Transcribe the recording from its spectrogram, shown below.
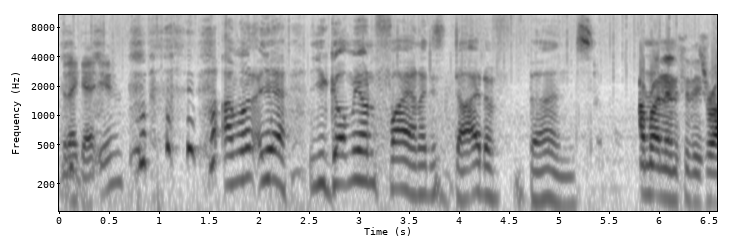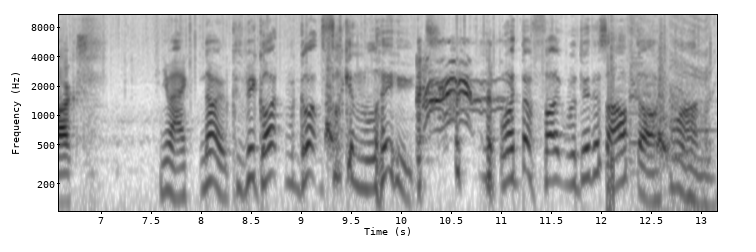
Did I get you? I'm on. Yeah, you got me on fire, and I just died of burns. I'm running into these rocks. Can you act? No, because we got we got fucking loot. What the fuck? We'll do this after. Come on.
